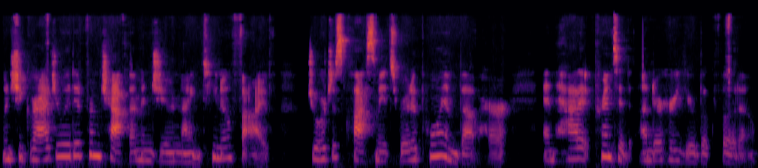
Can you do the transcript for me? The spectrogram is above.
When she graduated from Chatham in June 1905, Georgia's classmates wrote a poem about her and had it printed under her yearbook photo.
